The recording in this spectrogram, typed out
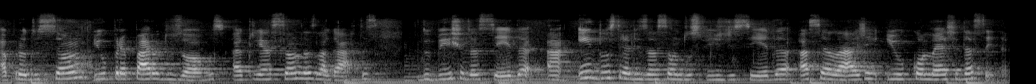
a produção e o preparo dos ovos, a criação das lagartas, do bicho da seda, a industrialização dos fios de seda, a selagem e o comércio da seda.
